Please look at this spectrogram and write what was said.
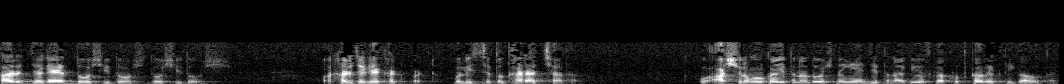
हर जगह दोष दोष दोष दोष। और हर जगह खटपट। बोले, इससे तो घर अच्छा था। वो आश्रमों का इतना दोष नहीं है जितना कि उसका खुद का व्यक्ति का होता है।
